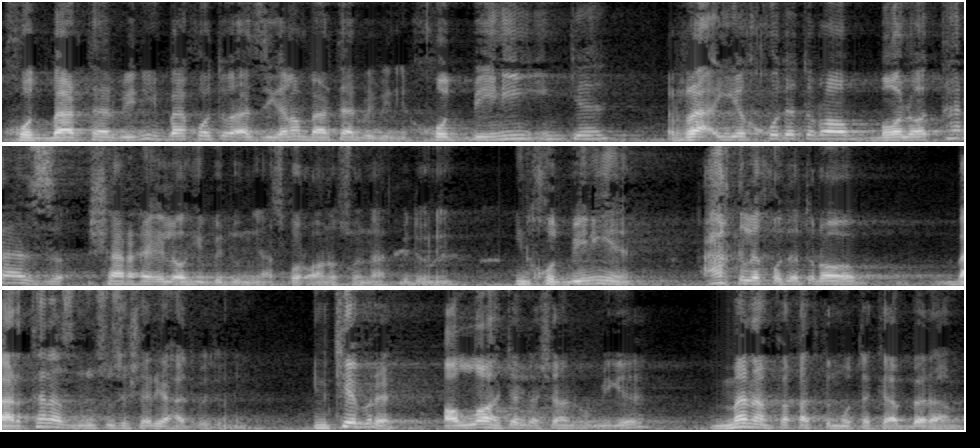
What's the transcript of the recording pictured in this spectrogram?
خود برتر بینی بر خودت از دیگران برتر ببینی. خود بینی اینکه رأی خودت را بالاتر از شرع الهی بدونی از قرآن و سنت بدونی. این خودبینیه. عقل خودت را برتر از نصوص شریعت بدونی. این کبره. الله جل شانه میگه منم فقط که متکبرم.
